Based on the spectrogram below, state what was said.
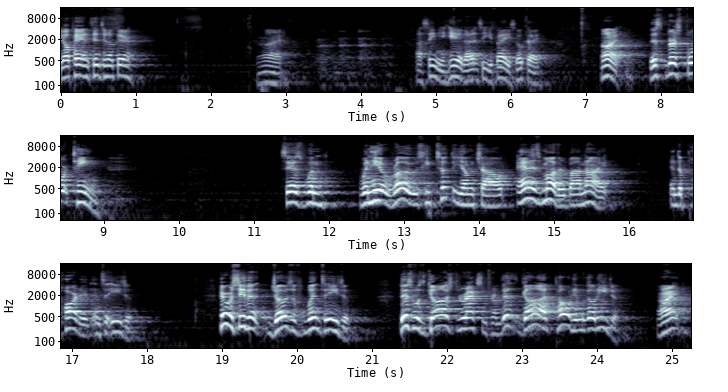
Y'all paying attention up there? All right. I seen your head, I didn't see your face. Okay. All right. This verse 14 says, when, when he arose, he took the young child and his mother by night and departed into Egypt. Here we see that Joseph went to Egypt. This was God's direction for him. This, God told him to go to Egypt. All right?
